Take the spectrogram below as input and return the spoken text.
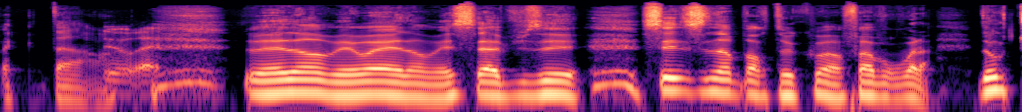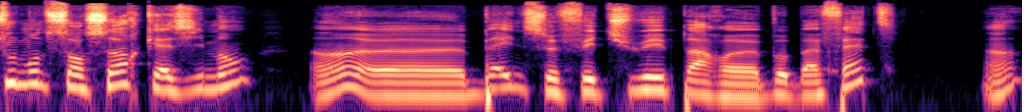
Bactard. Mais non, mais ouais, non, mais c'est abusé. C'est c'est n'importe quoi. Enfin bon, voilà. Donc tout le monde s'en sort quasiment. Hein, euh, Bane se fait tuer par euh, Boba Fett. Hein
